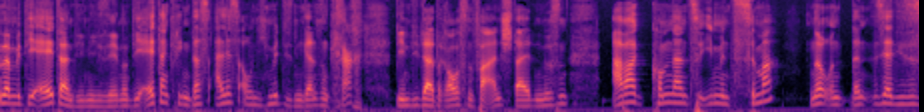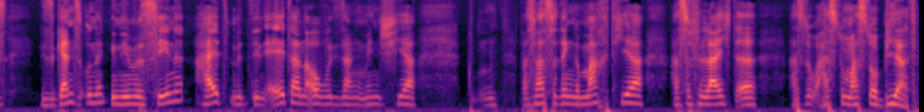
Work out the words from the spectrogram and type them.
damit die Eltern die nicht sehen. Und die Eltern kriegen das alles auch nicht mit, diesen ganzen Krach, den die da draußen veranstalten müssen. Aber kommen dann zu ihm ins Zimmer, ne? Und dann ist ja dieses, diese ganz unangenehme Szene halt mit den Eltern auch, wo die sagen, Mensch, hier, was hast du denn gemacht hier? Hast du vielleicht, äh, hast du, hast du masturbiert?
